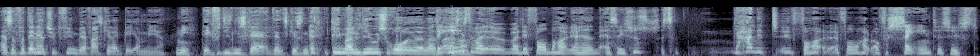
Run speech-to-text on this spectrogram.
altså for den her type film vil jeg faktisk heller ikke bede om mere. Nej. Det er ikke fordi, den skal, den skal sådan, Altså, det- give mig livsråd eller Det sådan eneste var, øh, var det forbehold, jeg havde. Altså, jeg synes... Jeg har lidt øh, forhold, øh, forhold over for sagen til sidst,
